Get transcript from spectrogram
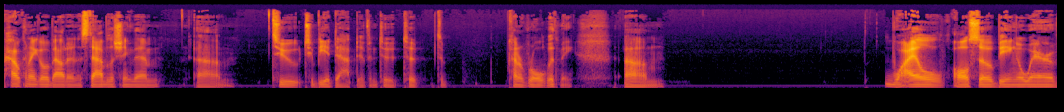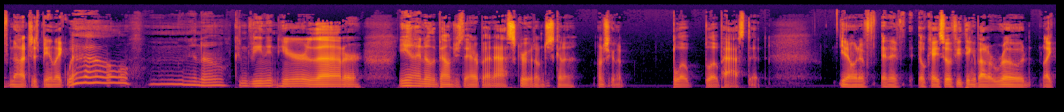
how can i go about in establishing them um, to to be adaptive and to to to kind of roll with me? Um, while also being aware of not just being like well you know convenient here or that or yeah i know the boundaries there but ah screw it. I'm just gonna i'm just gonna blow blow past it. You know, and if and if okay, so if you think about a road, like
